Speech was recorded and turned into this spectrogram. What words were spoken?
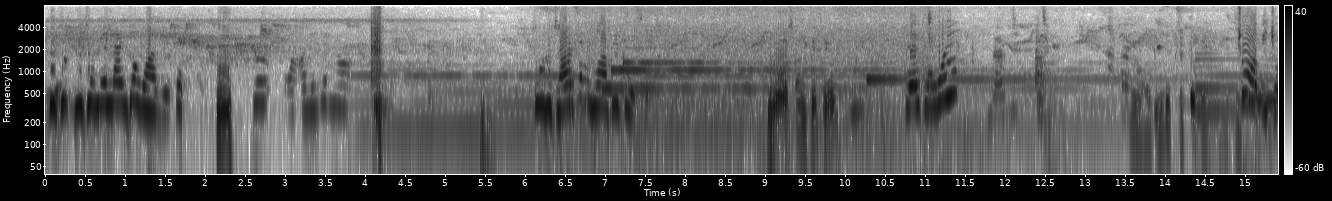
બીજો બીજો મેલ લાઈન જો વાળ્યો છે હમ અને છે ને થોડું ઝાડ છે ને ત્યાં બીજો છે જુઓ શાંતિથી તે જોવો જો આ બીજો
